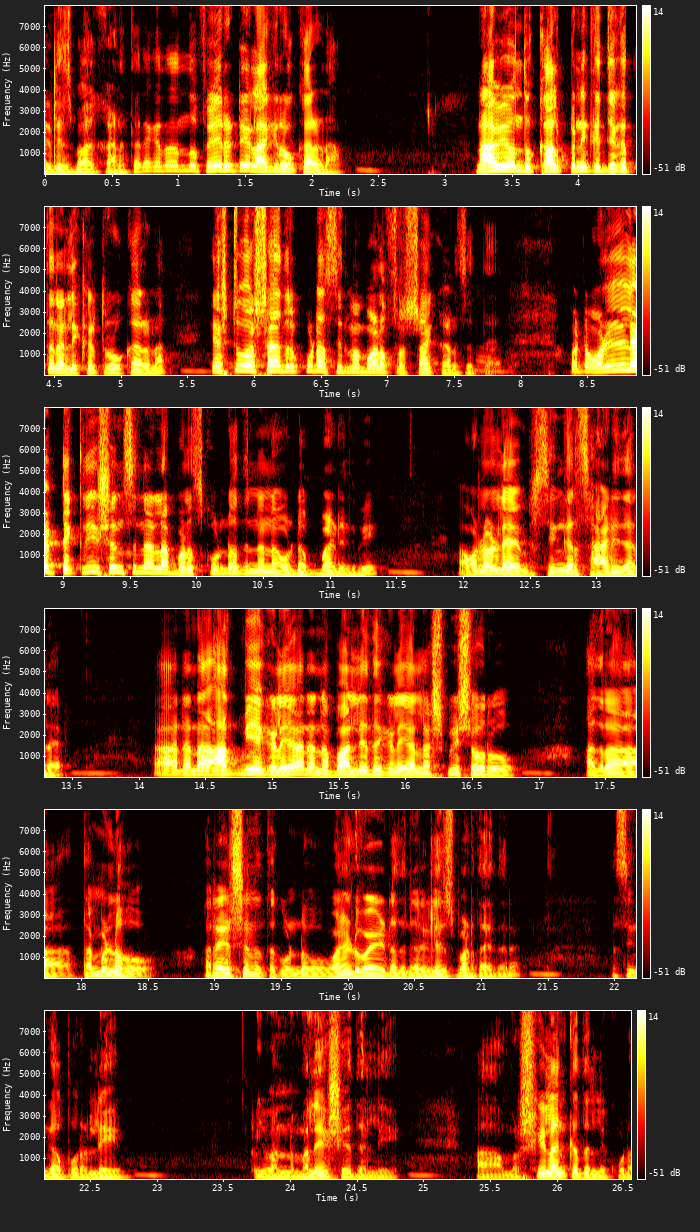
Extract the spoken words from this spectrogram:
ರಿಲೀಸ್ ಭಾಗ ಕಾಣುತ್ತೆ. ಯಾಕಂದರೆ ಒಂದು ಫೇರ್ ಟೇಲ್ ಆಗಿರೋ ಕಾರಣ. ನಾವೇ ಒಂದು ಕಾಲ್ಪನಿಕ ಜಗತ್ತಿನಲ್ಲಿ ಕಟ್ಟಿರೋ ಕಾರಣ ಎಷ್ಟು ವರ್ಷ ಆದರೂ ಕೂಡ ಸಿನಿಮಾ ಭಾಳ ಫ್ರೆಶ್ ಆಗಿ ಕಾಣಿಸುತ್ತೆ. ಬಟ್ ಒಳ್ಳೆ ಟೆಕ್ನಿಷಿಯನ್ಸ್ನೆಲ್ಲ ಬಳಸ್ಕೊಂಡು ಅದನ್ನು ನಾವು ಡಬ್ ಮಾಡಿದ್ವಿ. ಒಳ್ಳೊಳ್ಳೆ ಸಿಂಗರ್ಸ್ ಹಾಡಿದ್ದಾರೆ. ನನ್ನ ಆತ್ಮೀಯ ಗೆಳೆಯ, ನನ್ನ ಬಾಲ್ಯದ ಗೆಳೆಯ ಲಕ್ಷ್ಮೀಶ್ ಅವರು ಅದರ ತಮಿಳು ರೈಟ್ಸನ್ನು ತಗೊಂಡು ವರ್ಲ್ಡ್ ವೈಡ್ ಅದನ್ನು ರಿಲೀಸ್ ಮಾಡ್ತಾ ಇದ್ದಾರೆ. ಸಿಂಗಾಪುರಲ್ಲಿ ಇವನ್ ಮಲೇಷ್ಯಾದಲ್ಲಿ ಶ್ರೀಲಂಕಾದಲ್ಲಿ ಕೂಡ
